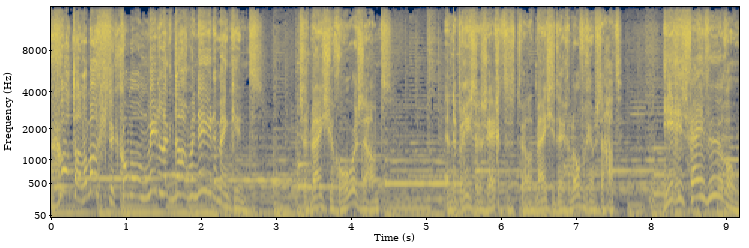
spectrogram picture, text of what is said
God almachtig, kom onmiddellijk naar beneden, mijn kind. Dus het meisje gehoorzaamt. En de priester zegt, terwijl het meisje tegenover hem staat... Hier is vijf euro.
